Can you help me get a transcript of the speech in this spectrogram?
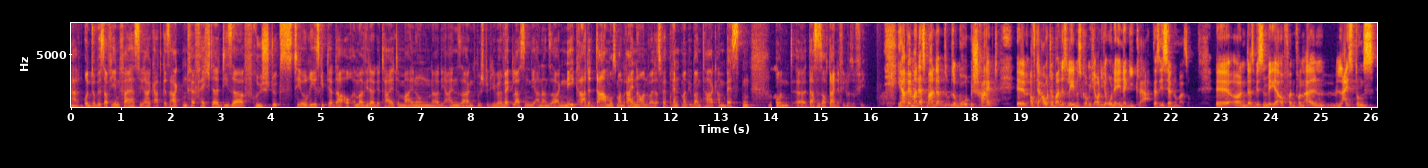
Ah, Und du bist auf jeden Fall, hast du ja gerade gesagt, ein Verfechter dieser Frühstückstheorie. Es gibt ja da auch immer wieder geteilte Meinungen. Ne? Die einen sagen, Frühstück lieber weglassen, die anderen sagen, nee, gerade da muss man reinhauen, weil das verbrennt man über den Tag am besten. Und äh, das ist auch deine Philosophie. Ja, wenn man das mal so grob beschreibt, äh, auf der Autobahn des Lebens komme ich auch nicht ohne Energie klar. Das ist ja nun mal so. Äh, und das wissen wir ja auch von, von allen Leistungs-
